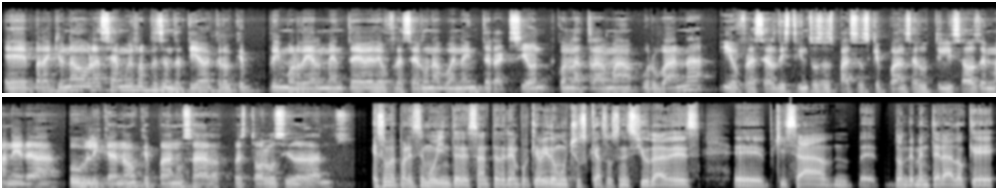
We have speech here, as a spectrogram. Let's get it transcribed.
Eh, para que una obra sea muy representativa, creo que primordialmente debe de ofrecer una buena interacción con la trama urbana y ofrecer distintos espacios que puedan ser utilizados de manera pública, ¿no? Que puedan usar pues todos los ciudadanos. Eso me parece muy interesante, Adrián, porque ha habido muchos casos en ciudades, eh, quizá eh, donde me he enterado que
